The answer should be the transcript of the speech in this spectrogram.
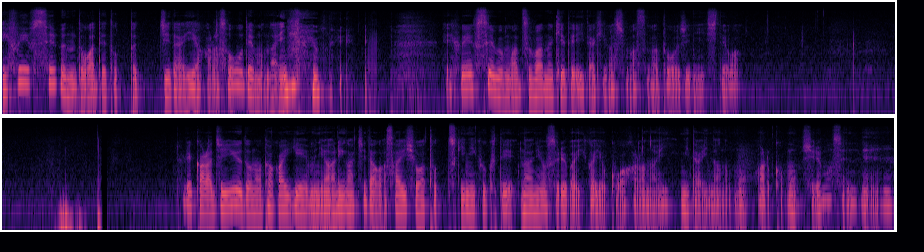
FF7 とかで撮った時代やからそうでもないんだよね。FF7 はずば抜けていた気がしますが当時にしては。それから自由度の高いゲームにありがちだが最初はとっつきにくくて何をすればいいかよくわからないみたいなのもあるかもしれませんね。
